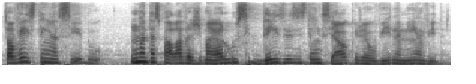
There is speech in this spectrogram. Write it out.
talvez tenha sido uma das palavras de maior lucidez existencial que eu já ouvi na minha vida.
